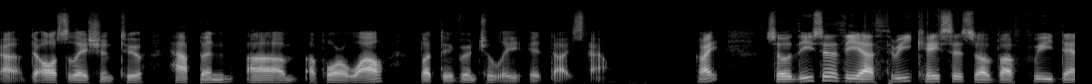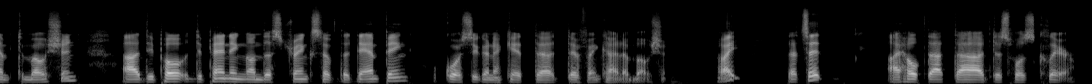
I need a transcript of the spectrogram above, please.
uh, the oscillation to happen um, uh, for a while but eventually it dies down. Right? So these are the uh, three cases of uh, free damped motion. Uh, depending on the strength of the damping, of course, you're going to get a different kind of motion. Right? That's it. I hope that this was clear.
